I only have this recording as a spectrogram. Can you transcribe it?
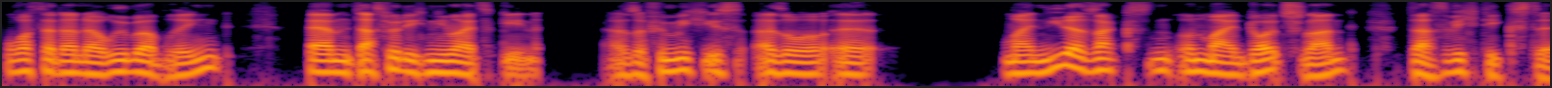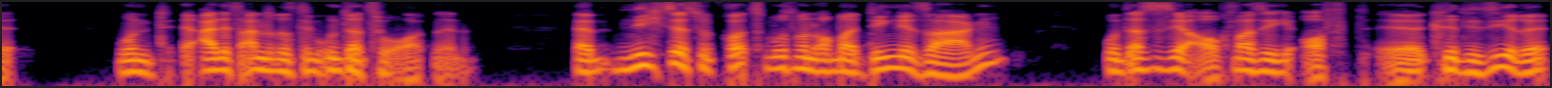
und was er dann darüber bringt. Ähm, das würde ich niemals gehen. Also für mich ist also äh, mein Niedersachsen und mein Deutschland das Wichtigste. Und alles andere ist dem unterzuordnen. Ähm, nichtsdestotrotz muss man auch mal Dinge sagen. Und das ist ja auch, was ich oft äh, kritisiere,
